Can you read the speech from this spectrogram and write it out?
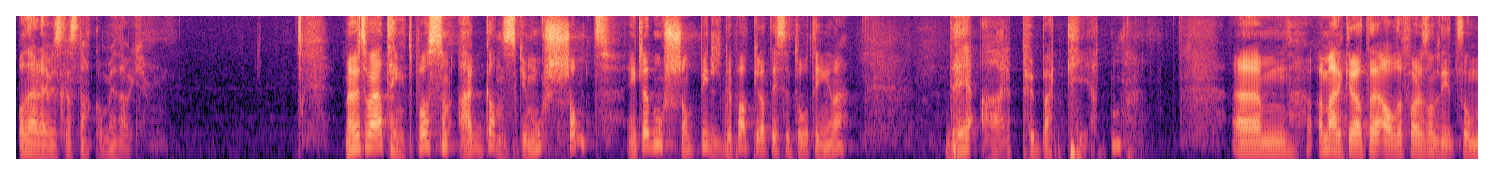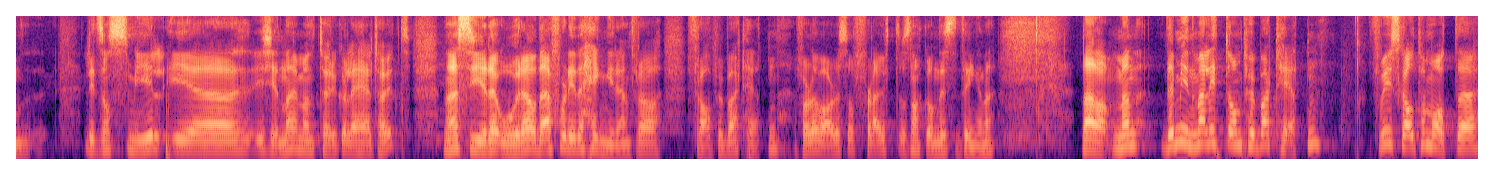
Og det er det vi skal snakke om i dag. Men vet du hva jeg har tenkt på som er ganske morsomt? Egentlig et morsomt bilde på akkurat disse to tingene. Det er puberteten. Um, jeg merker at alle får en sånn litt sånn, litt sånn smil i, uh, i, kinnet, men tør ikke å le helt høyt når jeg sier det ordet. og Det er fordi det henger igjen fra, fra puberteten. For det var det så flaut å snakke om disse tingene. Neida, men det minner meg litt om puberteten. For vi skal på en måte,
